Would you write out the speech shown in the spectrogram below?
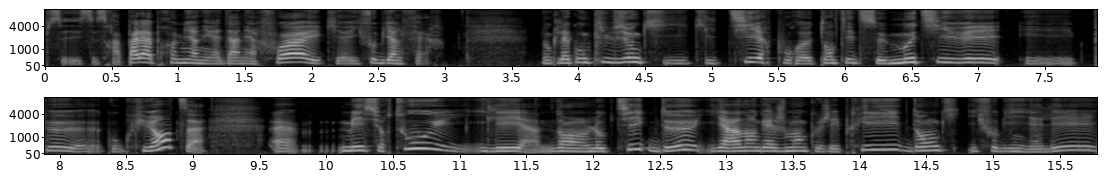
ce ne sera pas la première ni la dernière fois et qu'il faut bien le faire. Donc la conclusion qu'il tire pour euh, tenter de se motiver est peu euh, concluante, euh, mais surtout il est dans l'optique de il y a un engagement que j'ai pris, donc il faut bien y aller,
